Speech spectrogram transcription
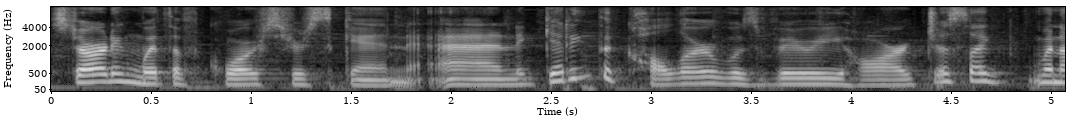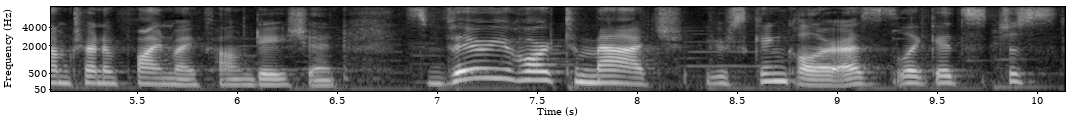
starting with, of course, your skin. And getting the color was very hard, just like when I'm trying to find my foundation. It's very hard to match your skin color, as like it's just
